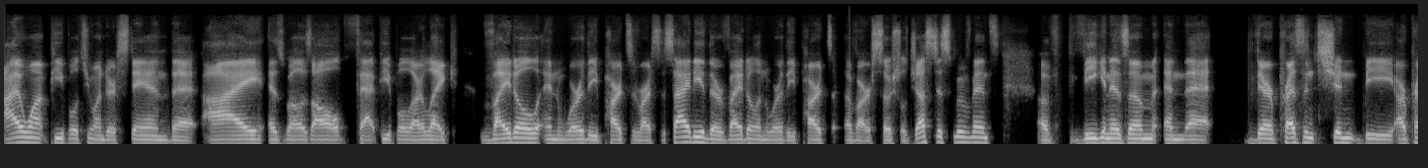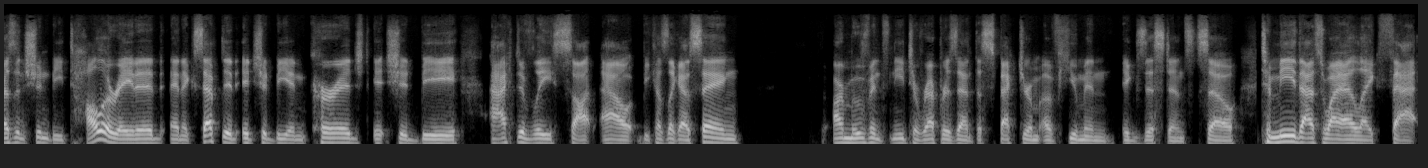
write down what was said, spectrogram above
I want people to understand that I, as well as all fat people, are like vital and worthy parts of our society. They're vital and worthy parts of our social justice movements, of veganism, and that their presence shouldn't be our presence shouldn't be tolerated and accepted it should be encouraged it should be actively sought out because like i was saying our movements need to represent the spectrum of human existence. So to me, that's why I like fat,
